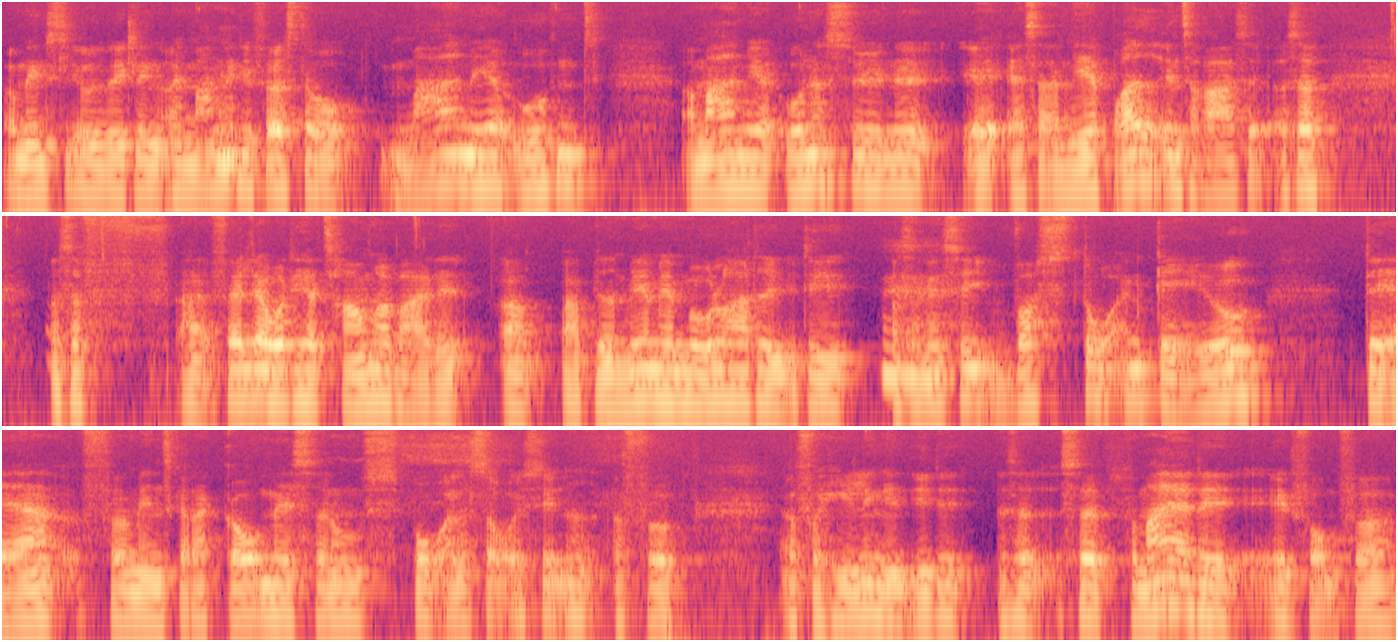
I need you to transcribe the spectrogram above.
og menneskelig udvikling. Og i mange af de første år meget mere åbent og meget mere undersøgende, øh, altså mere bred interesse. Og så, og så faldt jeg over det her traumearbejde og, og er blevet mere og mere målrettet ind i det. Mm. Og så kan jeg se, hvor stor en gave det er for mennesker, der går med sådan nogle spor eller sår i sindet, at få, at få healing ind i det. Altså, så for mig er det et form for,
